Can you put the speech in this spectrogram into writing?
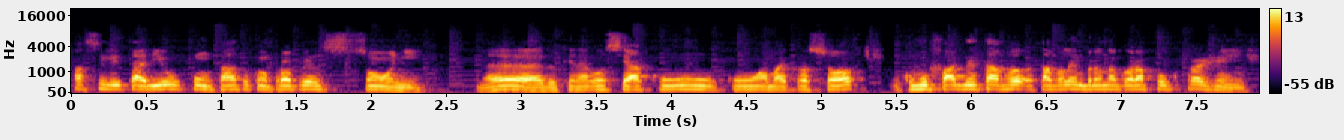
facilitaria o contato com a própria Sony. Né, do que negociar com, com a Microsoft, como o Fagner estava lembrando agora há pouco pra gente.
